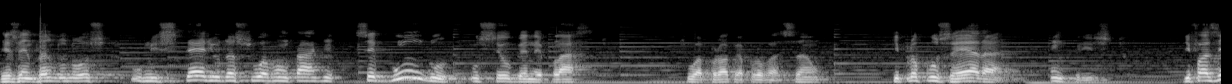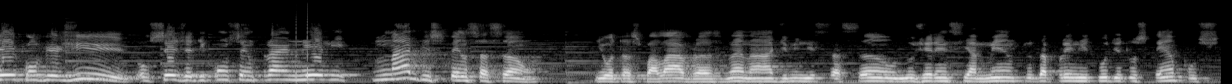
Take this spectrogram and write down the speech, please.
desvendando-nos o mistério da Sua vontade, segundo o seu beneplácito, Sua própria aprovação, que propusera em Cristo, de fazer convergir, ou seja, de concentrar nele na dispensação, em outras palavras, né, na administração, no gerenciamento da plenitude dos tempos,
